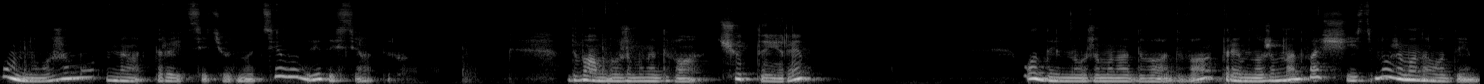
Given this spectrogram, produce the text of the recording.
помножимо на 31,2. 2 множимо на 2 4. 1 множимо на 2 2, 3 множимо на 2 6, множимо на 1.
